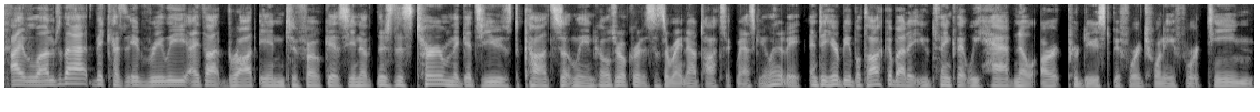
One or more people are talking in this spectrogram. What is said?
I loved that because it really, I thought, brought into focus. You know, there's this term that gets used constantly in cultural criticism right now toxic masculinity. And to hear people talk about it, you'd think that we had no art produced before 2014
